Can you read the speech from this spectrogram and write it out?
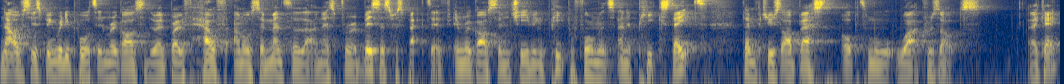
Now, obviously, it's being really important in regards to the, both health and also mental alertness for a business perspective, in regards to achieving peak performance and a peak state, then produce our best optimal work results. Okay.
